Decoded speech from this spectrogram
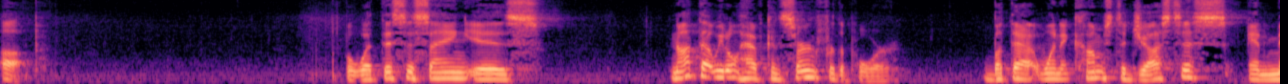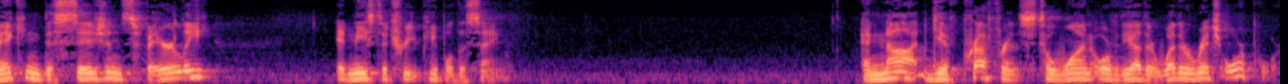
up. But what this is saying is not that we don't have concern for the poor, but that when it comes to justice and making decisions fairly, it needs to treat people the same. And not give preference to one over the other, whether rich or poor.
